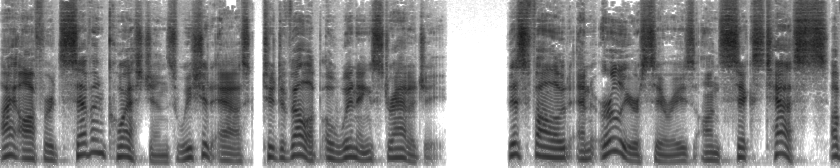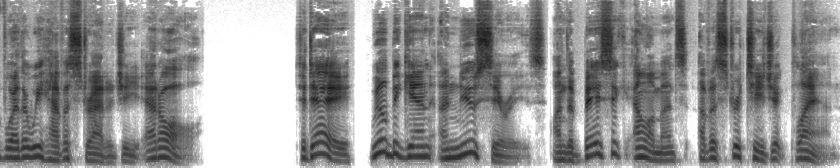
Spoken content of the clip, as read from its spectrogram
I offered seven questions we should ask to develop a winning strategy. This followed an earlier series on six tests of whether we have a strategy at all. Today, we'll begin a new series on the basic elements of a strategic plan,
